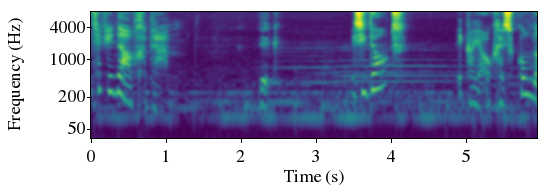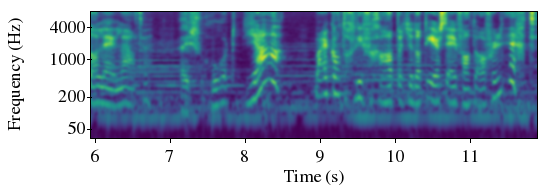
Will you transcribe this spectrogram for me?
Wat heb je nou gedaan? Ik, Is hij dood? Ik kan je ook geen seconde alleen laten. hij is vermoord. Ja, maar ik had toch liever gehad dat je dat eerst even had overlegd.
